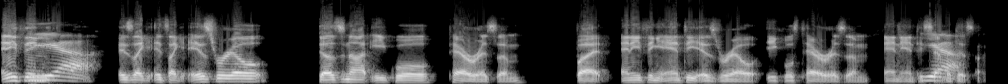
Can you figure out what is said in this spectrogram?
Anything yeah. is like it's like Israel does not equal terrorism, but anything anti-Israel equals terrorism and anti-Semitism.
